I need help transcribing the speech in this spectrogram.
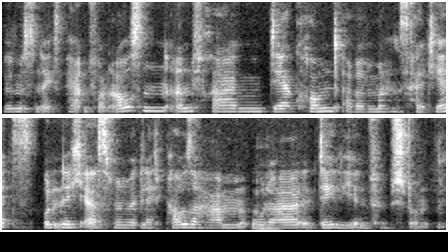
wir müssen Experten von außen anfragen, der kommt, aber wir machen es halt jetzt und nicht erst, wenn wir gleich Pause haben oder daily in fünf Stunden.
